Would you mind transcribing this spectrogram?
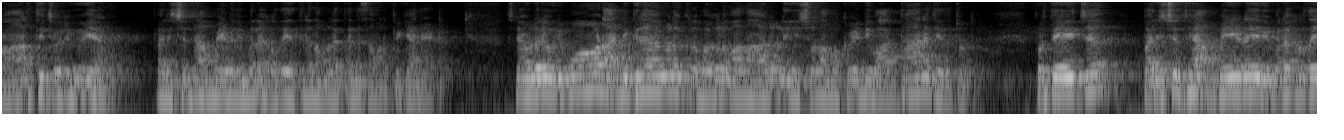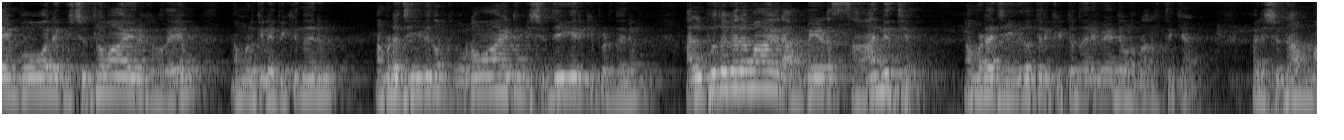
പ്രാർത്ഥിച്ചൊരുങ്ങുകയാണ്. പരിശുദ്ധ അമ്മയുടെ വിമല ഹൃദയത്തിന് നമ്മളെ തന്നെ സമർപ്പിക്കാനായിട്ട്. സ്നേഹമുള്ളവരെ ഒരുപാട് അനുഗ്രഹങ്ങളും കൃപകളും ആ നാളുകൾ ഈശോ നമുക്ക് വേണ്ടി വാഗ്ദാനം ചെയ്തിട്ടുണ്ട്. പ്രത്യേകിച്ച് പരിശുദ്ധ അമ്മയുടെ വിമല ഹൃദയം പോലെ വിശുദ്ധമായൊരു ഹൃദയം നമ്മൾക്ക് ലഭിക്കുന്നതിനും നമ്മുടെ ജീവിതം പൂർണമായിട്ടും വിശുദ്ധീകരിക്കപ്പെടുന്നതിനും അത്ഭുതകരമായ ഒരു അമ്മയുടെ സാന്നിധ്യം നമ്മുടെ ജീവിതത്തിൽ കിട്ടുന്നതിന് വേണ്ടി നമ്മൾ പ്രാർത്ഥിക്കുകയാണ്. പരിശുദ്ധ അമ്മ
